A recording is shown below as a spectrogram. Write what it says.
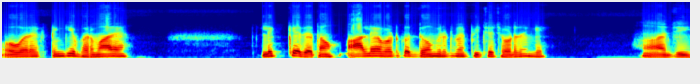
ओवर एक्टिंग की भरमार है। लिख के देता हूँ, आलिया भट्ट को दो मिनट में पीछे छोड़ देंगे। हाँ जी।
